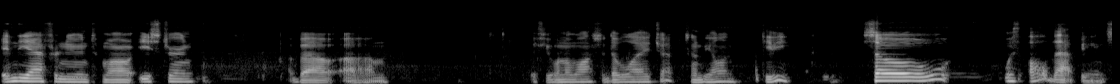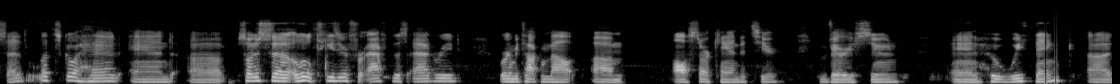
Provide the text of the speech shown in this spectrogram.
in the afternoon tomorrow Eastern about um, if you want to watch the double IHF, it's going to be on TV. So, with all that being said, let's go ahead and uh, so just a, a little teaser for after this ad read. We're going to be talking about um, all star candidates here very soon and who we think uh,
